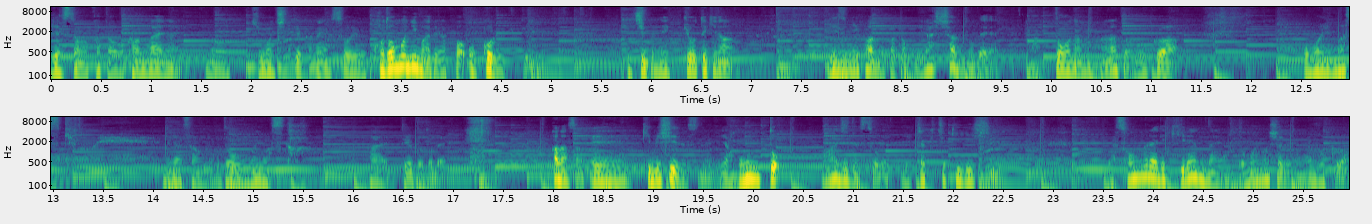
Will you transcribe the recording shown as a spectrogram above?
ゲストの方を考えないの気持ちっていうかね、そういう子供にまでやっぱ怒るっていう、一部熱狂的なディズニーファンの方もいらっしゃるので、どうなのかなと僕は思いますけどね。皆さんはどう思いますか？はい。ということで。花さん、えー、厳しいですね。いや、ほんと。マジでそれ。めちゃくちゃ厳しい。いや、そんぐらいで切れんなやと思いましたけどね、僕は。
